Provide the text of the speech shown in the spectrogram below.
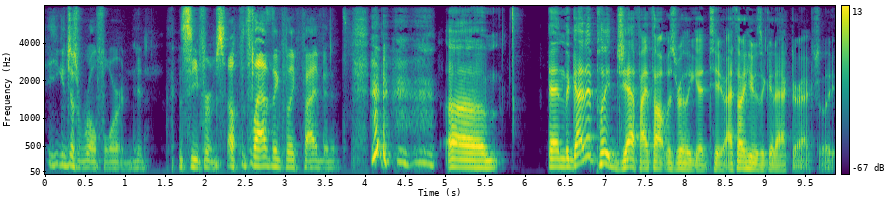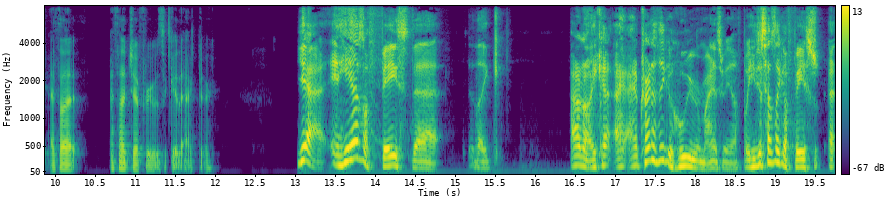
he can just roll forward and see for himself. It's lasting for like five minutes. um and the guy that played jeff i thought was really good too i thought he was a good actor actually i thought i thought jeffrey was a good actor Yeah, and he has a face that like I don't know. He, I, I'm trying to think of who he reminds me of, but he just has like a face uh,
